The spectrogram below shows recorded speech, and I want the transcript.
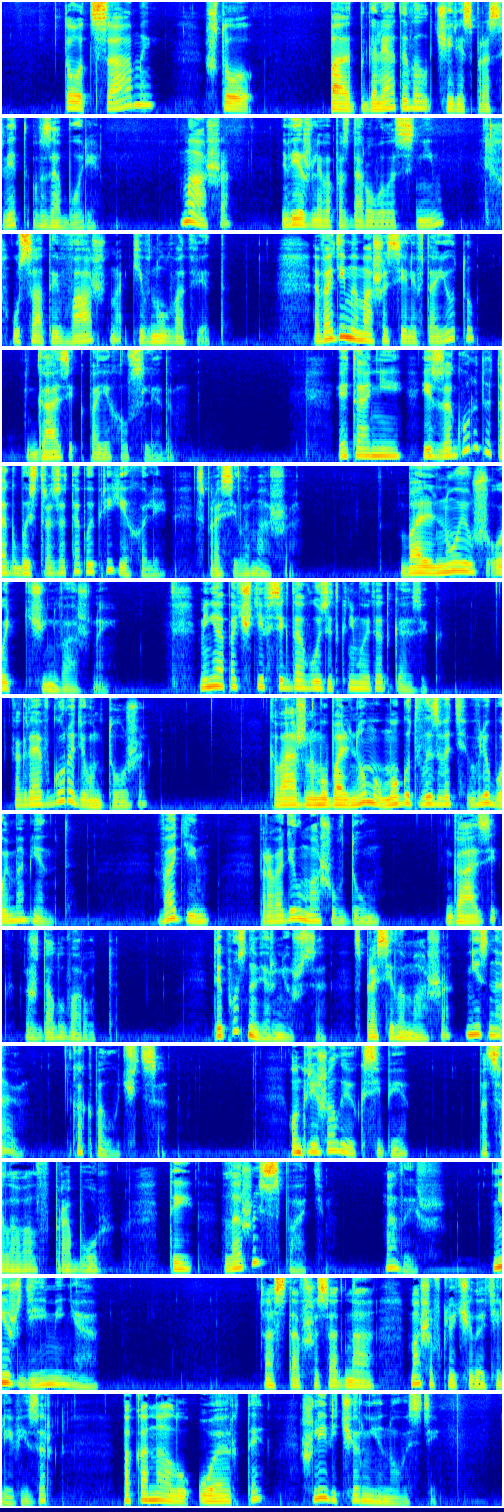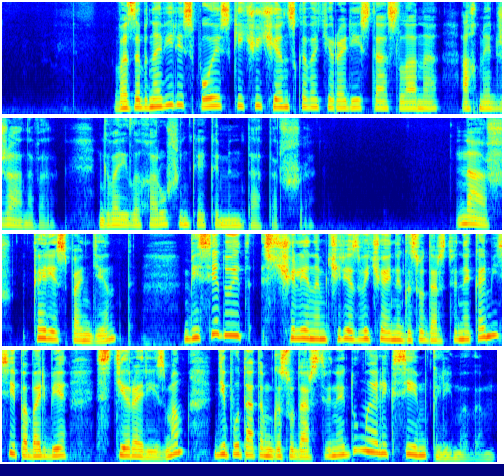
тот самый, что подглядывал через просвет в заборе. Маша вежливо поздоровалась с ним, усатый важно кивнул в ответ. Вадим и Маша сели в «Тойоту», газик поехал следом. Это они из-за города так быстро за тобой приехали? — спросила Маша. — Больной уж очень важный. Меня почти всегда возит к нему этот газик. Когда я в городе, он тоже. К важному больному могут вызвать в любой момент. Вадим проводил Машу в дом. Газик ждал у ворот. — Ты поздно вернешься? — спросила Маша. — Не знаю, как получится. — он прижал ее к себе, поцеловал в пробор. «Ты ложись спать, малыш, не жди меня». Оставшись одна, Маша включила телевизор. По каналу УРТ шли вечерние новости. Возобновились поиски чеченского террориста Аслана Ахмеджанова, говорила хорошенькая комментаторша. Наш корреспондент беседует с членом Чрезвычайной государственной комиссии по борьбе с терроризмом, депутатом Государственной Думы Алексеем Климовым.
